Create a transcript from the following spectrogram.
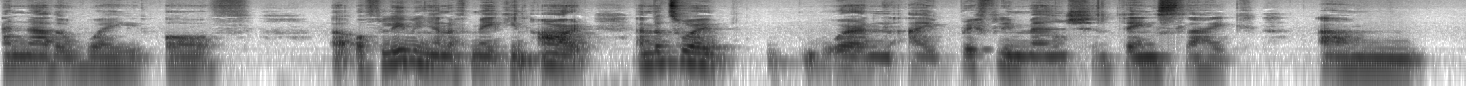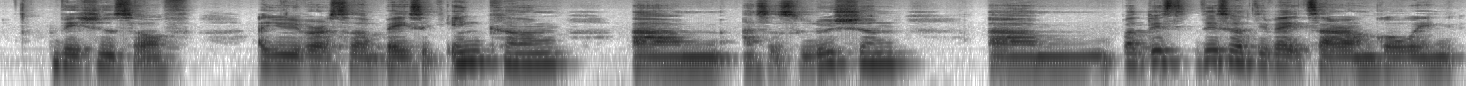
another way of of living and of making art. And that's why when I briefly mentioned things like um, visions of a universal basic income um, as a solution. Um, but this, these are debates are ongoing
